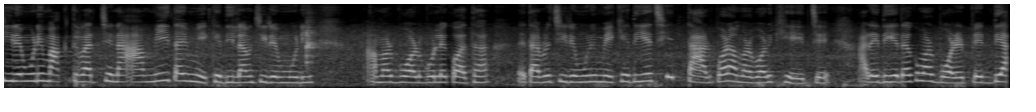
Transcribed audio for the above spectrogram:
চিড়ে মুড়ি মাখতে পারছে না। আমি তাই মেখে দিলাম চিড়ে মুড়ি আমার বর বলে কথা। তারপরে চিড়ে মুড়ি মেখে দিয়েছি তারপর আমার বর খেয়েছে। আর এদিকে দেখো আমার বরের প্লেট দিয়ে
